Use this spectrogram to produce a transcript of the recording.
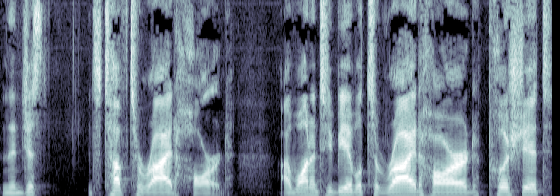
And then just, it's tough to ride hard. I wanted to be able to ride hard, push it,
